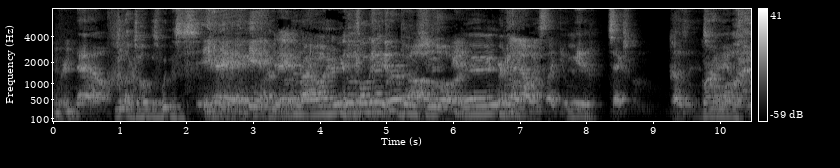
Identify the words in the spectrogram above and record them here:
Where Mhm. now, You're like Jehovah's Witnesses. yeah, Yeah. Okay, right. Oh, here you go talking that crypto Oh, shit. Lord. Yeah, here you Where go. now it's like you'll Yeah. get text from cousins, Grandma. family,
